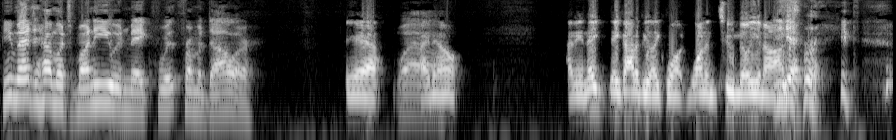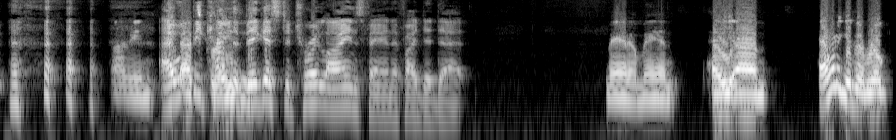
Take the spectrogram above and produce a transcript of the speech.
you imagine how much money you would make with from a dollar? Yeah, Wow, I know. I mean, they they got to be like what one and two million odds. Yeah, right. I mean, I would become crazy. the biggest Detroit Lions fan if I did that. Man, oh man. Hey, um, I want to give a real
